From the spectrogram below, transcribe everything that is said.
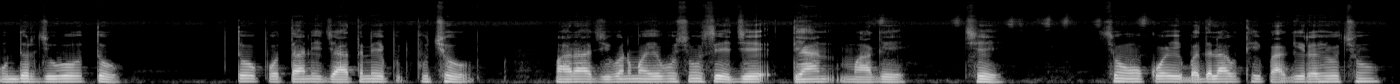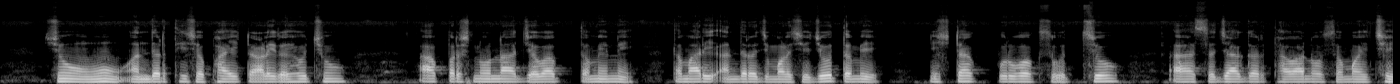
ઉંદર જુઓ તો તો પોતાની જાતને પૂછો, મારા જીવનમાં એવું શું છે જે ધ્યાન માગે છે? શું હું કોઈ બદલાવથી ભાગી રહ્યો છું? શું હું અંદરથી સફાઈ ટાળી રહ્યો છું? આ પ્રશ્નોના જવાબ તમને તમારી અંદર જ મળશે જો તમે નિષ્ઠાપૂર્વક શોધશો. આ સજાગર થવાનો સમય છે,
